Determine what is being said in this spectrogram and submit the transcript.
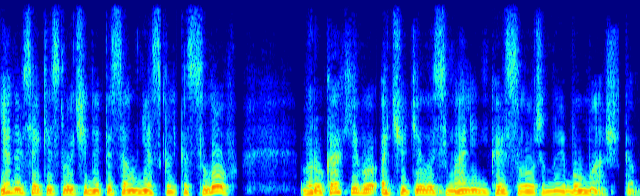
Я на всякий случай написал несколько слов, в руках его очутилась маленькая сложенная бумажка.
